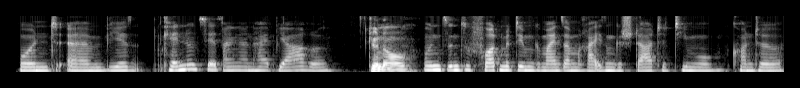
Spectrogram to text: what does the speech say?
Und ähm, wir kennen uns jetzt eineinhalb Jahre Genau. und sind sofort mit dem gemeinsamen Reisen gestartet. Timo konnte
